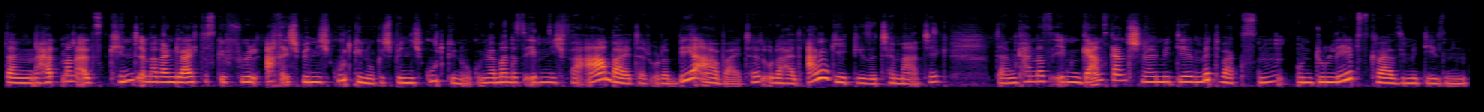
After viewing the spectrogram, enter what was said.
dann hat man als Kind immer dann gleich das Gefühl, ach, ich bin nicht gut genug, ich bin nicht gut genug. Und wenn man das eben nicht verarbeitet oder bearbeitet oder halt angeht, diese Thematik, dann kann das eben ganz, ganz schnell mit dir mitwachsen und du lebst quasi mit diesem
